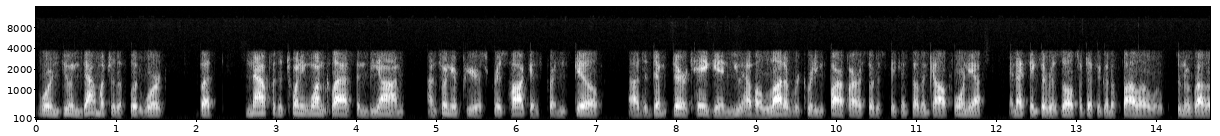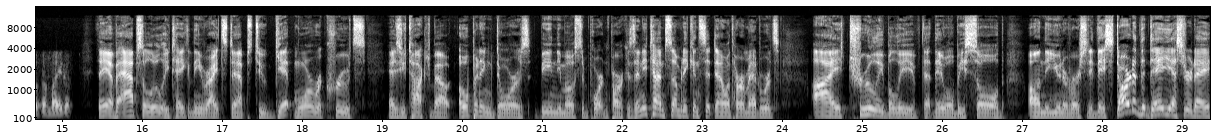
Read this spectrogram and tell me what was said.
weren't doing that much of the footwork, but now for the 21 class and beyond, Antonio Pierce, Chris Hawkins, Prentice Gill, uh, Derek Hagan, you have a lot of recruiting firepower, so to speak, in Southern California. And I think the results are definitely going to follow sooner rather than later. They have absolutely taken the right steps to get more recruits as you talked about opening doors being the most important part. Because anytime somebody can sit down with Herm Edwards, I truly believe that they will be sold on the university. They started the day yesterday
